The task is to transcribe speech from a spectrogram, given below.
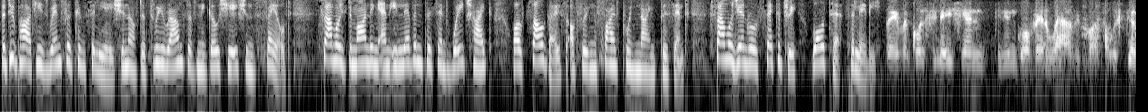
The two parties went for conciliation after three rounds of negotiations failed. SAMWU is demanding an 11% wage hike, while SALGA is offering 5.9%. SAMWU General Secretary Walter Theledi. The conciliation didn't go very well because we're still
